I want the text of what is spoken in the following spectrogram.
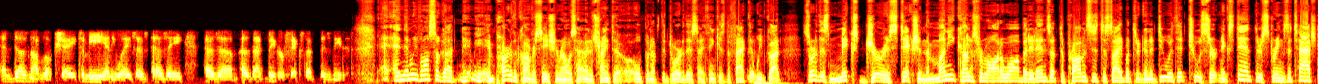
and does not look, Shay, to me, anyways, as as a as a as that bigger fix that is needed. And then we've also got, and part of the conversation around was having trying to open up the door to this. I think is the fact that we've got sort of this mixed jurisdiction. The money comes yeah. from Ottawa, but it ends up the provinces decide what they're going to do with it to a certain extent. There's strings attached.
